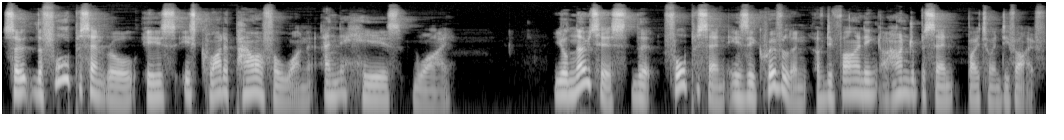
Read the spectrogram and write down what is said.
So the 4% rule is, is quite a powerful one, and here's why. You'll notice that 4% is equivalent of dividing 100% by 25.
